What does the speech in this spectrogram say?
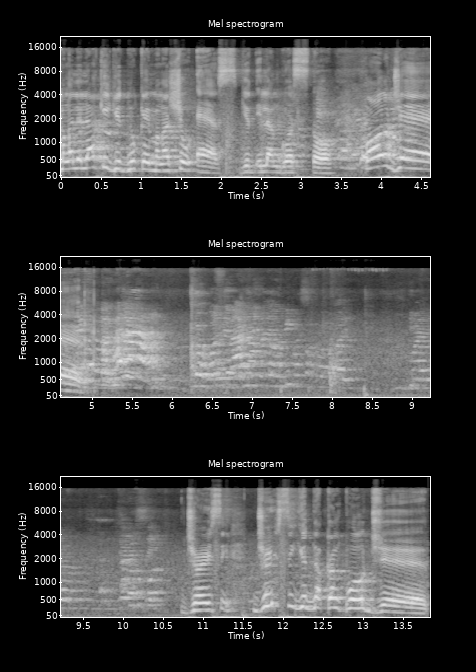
mga lalaki gyud no kay mga shoe S, gyud ilang gusto. Jed. Jersey. Jersey gyud na kang Paul Jed.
